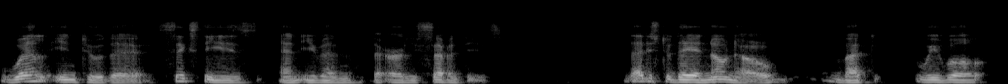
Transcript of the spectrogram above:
well into the 60s and even the early 70s. That is today a no-no, but we will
